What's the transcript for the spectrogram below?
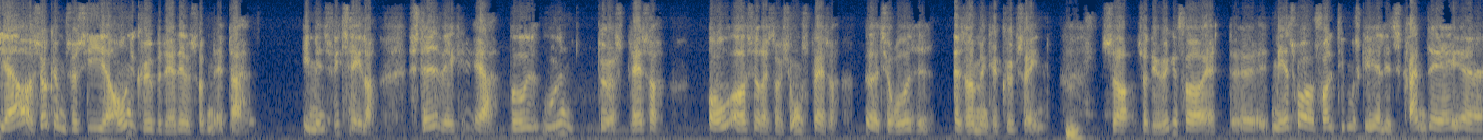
Ja, og så kan man så sige, at oven i købet er det jo sådan, at der, imens vi taler, stadigvæk er både udendørspladser og også restaurationspladser øh, til rådighed. Altså, man kan købe sig ind. Mm. Så, så det er jo ikke for at... Øh, men jeg tror, at folk de måske er lidt skræmte af, øh,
